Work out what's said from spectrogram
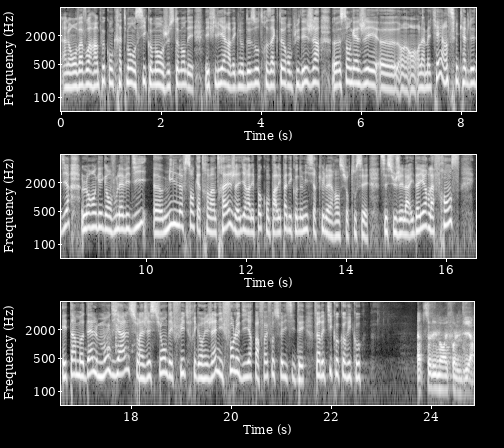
Alors on va voir un peu concrètement aussi comment justement des, filières avec nos deux autres acteurs ont pu déjà euh, s'engager euh, en, la matière, hein, c'est le cas de le dire. Laurent Guégan, vous l'avez dit, 1993, j'allais dire à l'époque on parlait pas d'économie circulaire hein, sur tous ces, ces sujets-là. Et d'ailleurs la France est un modèle mondial sur la gestion des fluides frigorigènes, il faut le dire, parfois il faut se féliciter, faire des petits cocoricots. Absolument, il faut le dire.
